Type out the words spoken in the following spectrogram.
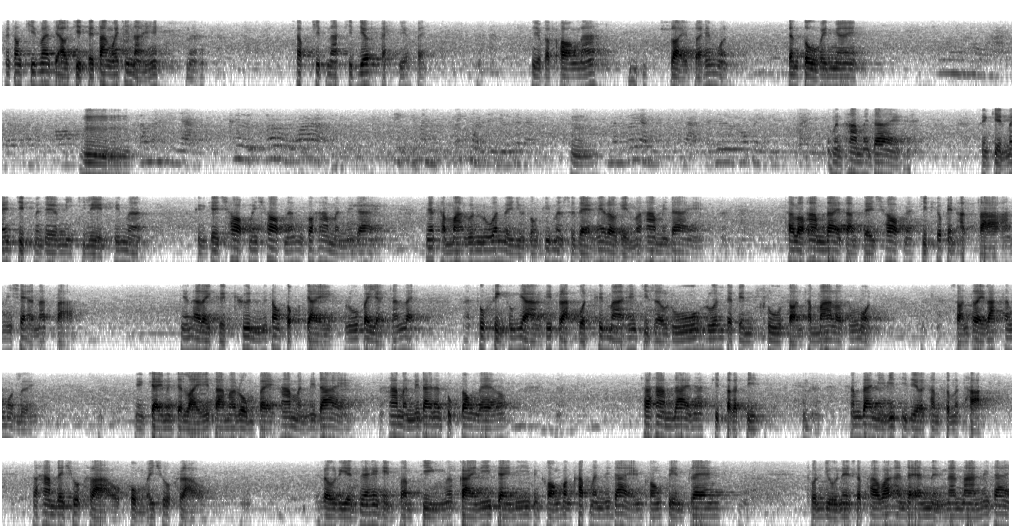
ไม่ต้องคิดว่าจะเอาจิตไปตั้งไว้ที่ไหนนะ ชอบคิดนะคิดเยอะไปเยอะไปอย่าประคองนะ ปล่อยปล่อยให้หมด จันตูเป็นไง อืมมันห้ามไม่ได้ สังเกตไหมจิตมันจะมีกิเลสขึ้นมา ถึงจะชอบไม่ชอบนะมันก็ห้ามมันไม่ได้ เนี่ยธรรมะล้วนๆเลยอยู่ตรงที่มันแสดงให้เราเห็นว่าห้ามไม่ได้ ถ้าเราห้ามได้ตามใจชอบนะจิตก็เป็นอัตตาไม่ใช่อนัตตางั้นอะไรเกิดขึ้นไม่ต้องตกใจรู้ไปอย่างนั้นแหละ ทุกสิ่งทุกอย่างที่ปรากฏขึ้นมาให้จิตเรารู้ล้วนแต่เป็นครูสอนธรรมะเราทั้งหมด สอนไตรลักษณ์ทั้งหมดเลย อย่างใจมันจะไหลตามอารมณ์ไปห้ามมันไม่ได้ ห้ามมันไม่ได้นั้นถูกต้องแล้ว ถ้าห้ามได้นะผิดปกติ ห้ามได้มีวิธีเดียวทำสมถะก็ห้ามได้ชั่วคราวข่มไว้ชั่วคราว เราเรียนเพื่อให้เห็นความจริงว่ากายนี้ใจนี้เป็นของบังคับมันไม่ได้ เป็นของเปลี่ยนแปลง ทนอยู่ในสภาวะอันใดอันหนึ่งนานๆไม่ได้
